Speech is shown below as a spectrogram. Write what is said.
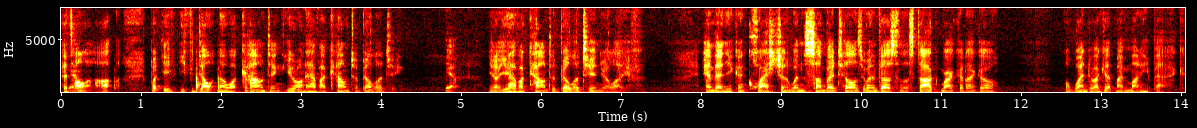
It's Yeah. all, uh, but if, if you don't know accounting, you don't have accountability. Yeah. You know, you have accountability in your life. And then you can question when somebody tells you invest in the stock market. I go, well, when do I get my money back?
